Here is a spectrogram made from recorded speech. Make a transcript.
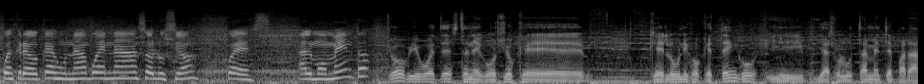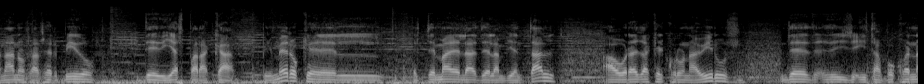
pues creo que es una buena solución pues al momento. Yo vivo de este negocio que, que es lo único que tengo y, absolutamente para nada nos ha servido de días para acá. Primero que el, tema de la, del ambiental, ahora ya que el coronavirus y, tampoco han,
